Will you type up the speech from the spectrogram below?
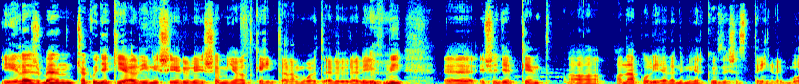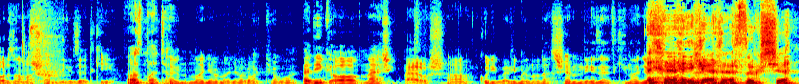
élesben, csak ugye Chiellini sérülése miatt kénytelen volt előrelépni, uh-huh. és egyébként a, a Napoli elleni mérkőzés ez tényleg borzalmasan nézett ki. Az nagyon. Hát, Nagyon-nagyon rottyom volt. Pedig a másik páros, a Kulibali Manolas sem nézett ki nagyon. Igen, azok se.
